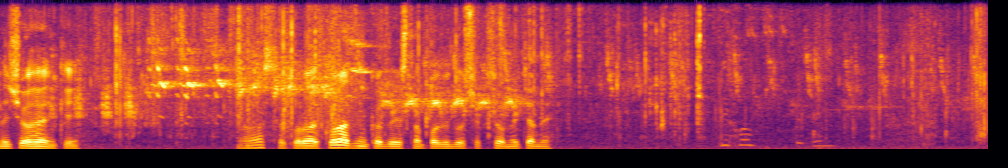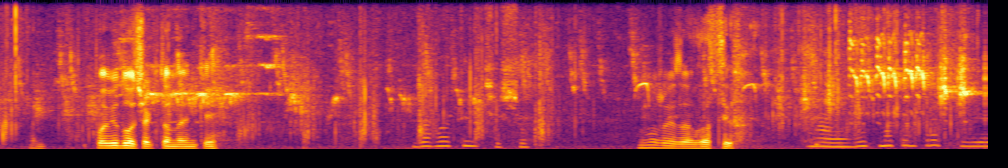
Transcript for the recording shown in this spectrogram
нічогенький. Акурат, акуратненько дивись там повідочок. Все, не тяни. Повідочок тоненький. Заглотив чи що? Може і заглотив. А, ось мотель працює.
